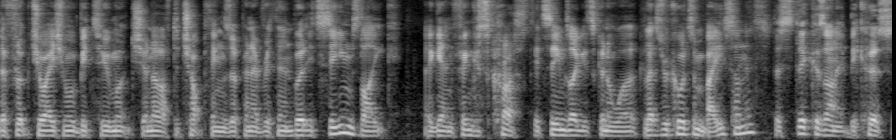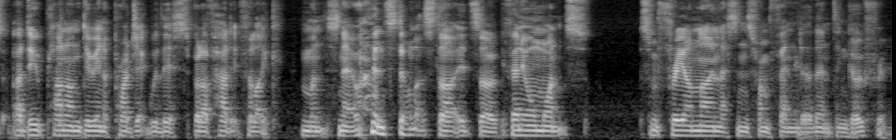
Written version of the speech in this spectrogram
the fluctuation would be too much and I'd have to chop things up and everything. But it seems like, again, fingers crossed, it seems like it's going to work. Let's record some bass on this. The stickers on it because I do plan on doing a project with this, but I've had it for like months now and still not started. So if anyone wants some free online lessons from Fender, then, then go for it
